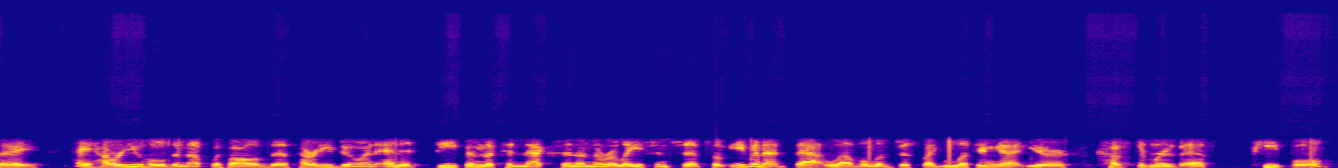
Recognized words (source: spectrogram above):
say, Hey, how are you holding up with all of this? How are you doing? And it deepened the connection and the relationship. So even at that level of just like looking at your customers as people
